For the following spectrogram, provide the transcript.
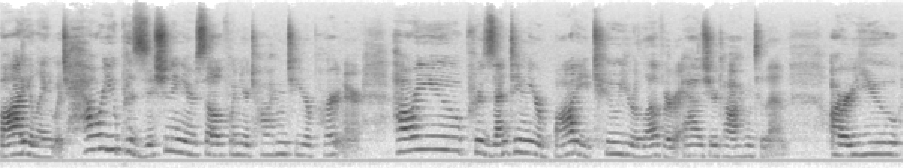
body language. How are you positioning yourself when you're talking to your partner? How are you presenting your body to your lover as you're talking to them? Are you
